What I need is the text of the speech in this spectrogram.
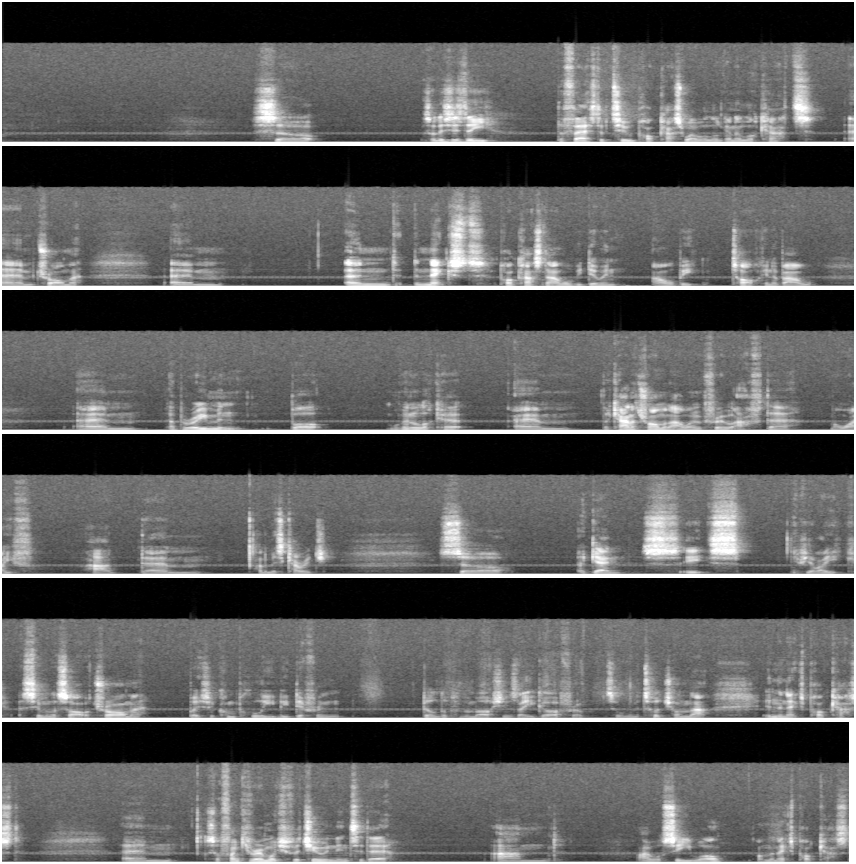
So, so this is the the first of two podcasts where we're going to look at um, trauma. Um, and the next podcast that I will be doing, I will be talking about um, a bereavement, but we're going to look at um, the kind of trauma that I went through after my wife had um, had a miscarriage. So again, it's, if you like a similar sort of trauma, but it's a completely different build up of emotions that you go through. So we're going to touch on that in the next podcast. Um, so thank you very much for tuning in today, and I will see you all on the next podcast.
